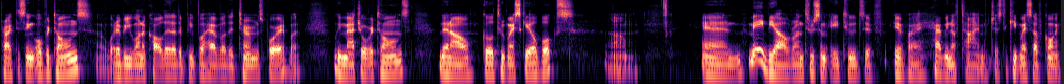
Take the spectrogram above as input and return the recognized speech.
practicing overtones, uh, whatever you want to call it. Other people have other terms for it, but we match overtones. Then I'll go through my scale books, um, and maybe I'll run through some etudes if if I have enough time just to keep myself going.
